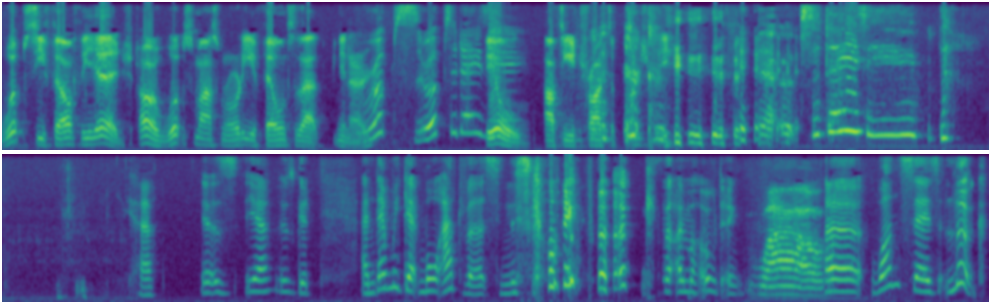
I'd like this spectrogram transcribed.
Whoops, he fell off the edge. Oh, whoops, Masked Marauder, you fell into that, you know, Whoops, whoops a daisy. hill after you tried to punch me. Yeah, oops a daisy. Yeah, it was. Yeah, it was good. And then we get more adverts in this comic book that I'm holding. Wow. Uh, one says, "Look,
